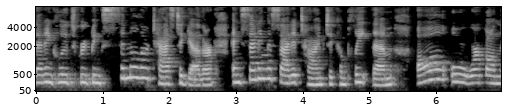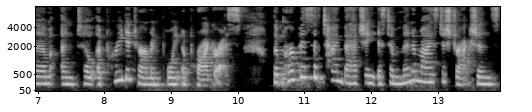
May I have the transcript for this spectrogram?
that includes grouping similar tasks together and setting aside a time to complete them all or work on them until a predetermined point of progress. The purpose of time batching is to minimize distractions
